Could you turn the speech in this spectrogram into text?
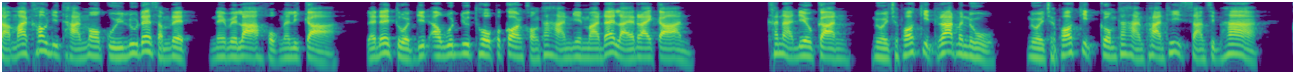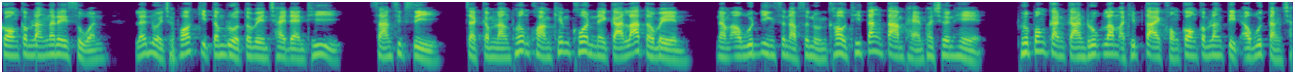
สามารถเข้ายึดฐานมอกุยลู่ได้สำเร็จในเวลา 6 นาฬิกา และได้ตรวจยึดอาวุธยุโทโธปกรณ์ของทหารเมียนมาได้หลายรายการ ขณะเดียวกันหน่วยเฉพาะกิจราชมนู หน่วยเฉพาะกิจกรมทหารพรานที่ 35 กองกำลังนเรศวร และหน่วยเฉพาะกิจตำรวจตระเวนชายแดนที่ 34 จัดกำลังเพิ่มความเข้มข้นในการลาดตระเวนนำอาวุธยิงสนับสนุนเข้าที่ตั้งตามแผนเผชิญเหตุ เพื่อป้องกันการรุกล้ำอธิปไตยของกองกำลังติดอาวุธต่างช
